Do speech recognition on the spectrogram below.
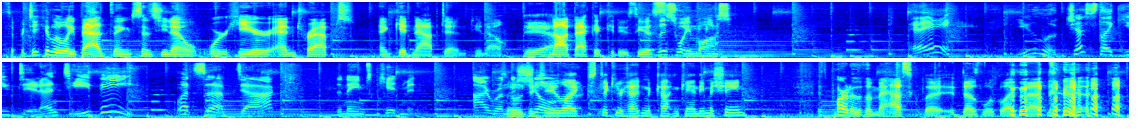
It's a particularly bad thing since you know we're here and trapped and kidnapped and you know Yeah. not back at Caduceus. This way, boss. Just like you did on TV. What's up, Doc? The name's Kidman. I run So the show. So did you like around stick your head in a cotton candy machine? It's part of the mask, but it does look like that.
